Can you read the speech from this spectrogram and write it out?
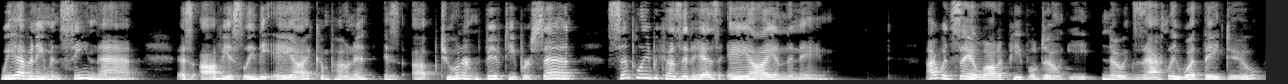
We haven't even seen that, as obviously the AI component is up 250% simply because it has AI in the name. I would say a lot of people don't know exactly what they do,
